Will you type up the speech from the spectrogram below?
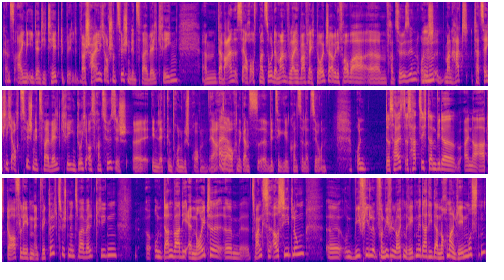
ganz eigene Identität gebildet. Wahrscheinlich auch schon zwischen den zwei Weltkriegen. Ähm, da war es ja auch oftmals so, der Mann vielleicht, war vielleicht Deutscher, aber die Frau war ähm, Französin. Und mhm. man hat tatsächlich auch zwischen den zwei Weltkriegen durchaus Französisch äh, in Lettgenbrunn gesprochen. Ja, also ah, ja. auch eine ganz äh, witzige Konstellation. Und das heißt, es hat sich dann wieder eine Art Dorfleben entwickelt zwischen den zwei Weltkriegen. Und dann war die erneute ähm, Zwangsaussiedlung. Äh, und wie viele, von wie vielen Leuten reden wir da, die da nochmal gehen mussten?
